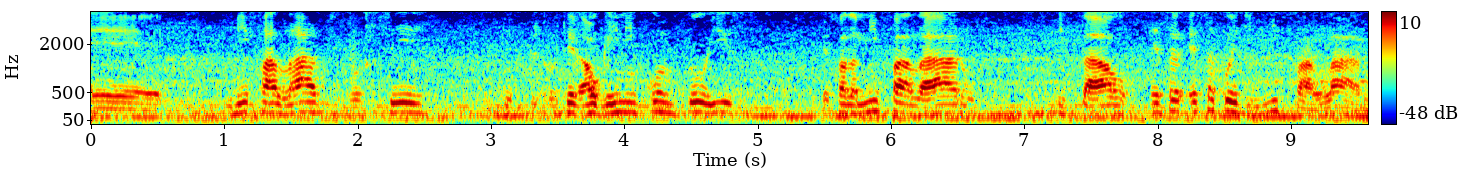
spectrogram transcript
é, me falaram de você, alguém me contou isso. Você fala, me falaram e tal. Essa, essa coisa de me falaram,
